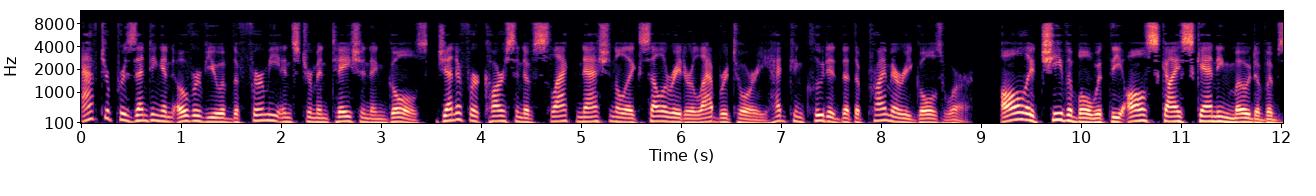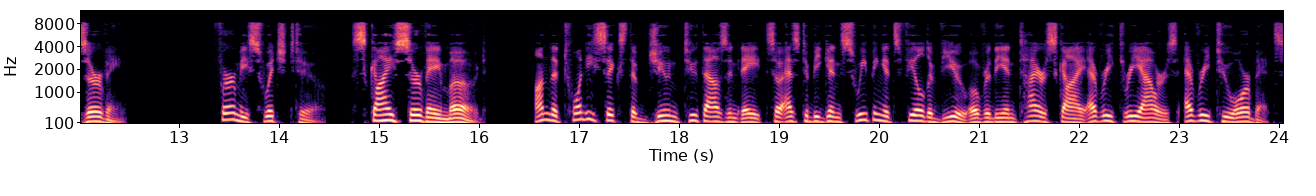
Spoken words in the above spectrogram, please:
After presenting an overview of the Fermi instrumentation and goals, Jennifer Carson of SLAC National Accelerator Laboratory had concluded that the primary goals were, "...all achievable with the all-sky scanning mode of observing." Fermi switched to "...sky survey mode." on 26 June 2008 so as to begin sweeping its field of view over the entire sky every three hours every two orbits.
